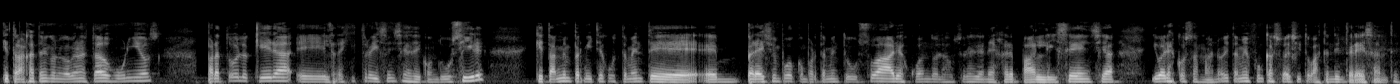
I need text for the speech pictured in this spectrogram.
que trabaja también con el gobierno de Estados Unidos, para todo lo que era eh, el registro de licencias de conducir, que también permitía justamente eh, predecir un poco el comportamiento de usuarios, cuando los usuarios deben dejar de pagar licencia y varias cosas más, ¿no? Y también fue un caso de éxito bastante interesante.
